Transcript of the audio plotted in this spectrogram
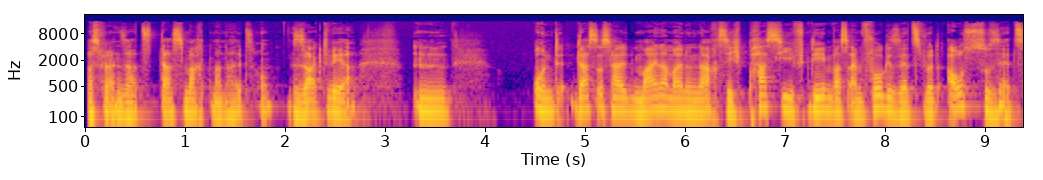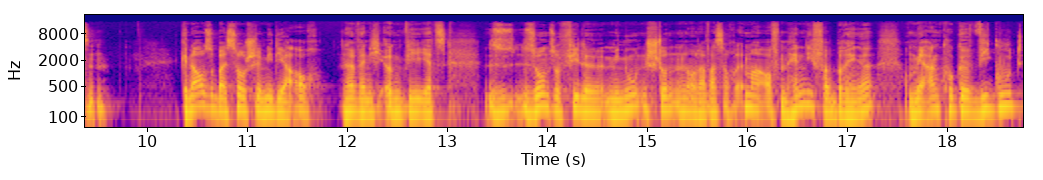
Was für ein Satz. Das macht man halt so. Sagt wer. Mm. Und das ist halt meiner Meinung nach, sich passiv dem, was einem vorgesetzt wird, auszusetzen. Genauso bei Social Media auch. Ne, wenn ich irgendwie jetzt so und so viele Minuten, Stunden oder was auch immer auf dem Handy verbringe und mir angucke, wie gut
